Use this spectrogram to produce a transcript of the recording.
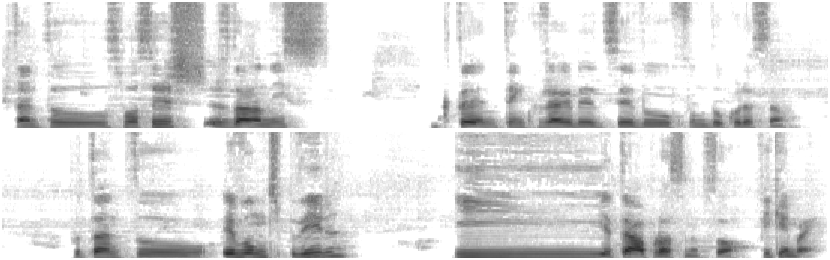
Portanto, se vocês ajudaram nisso, que tenho que vos agradecer do fundo do coração. Portanto, eu vou-me despedir e até à próxima, pessoal. Fiquem bem.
